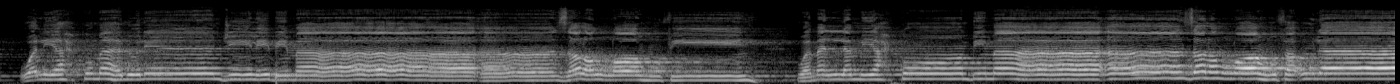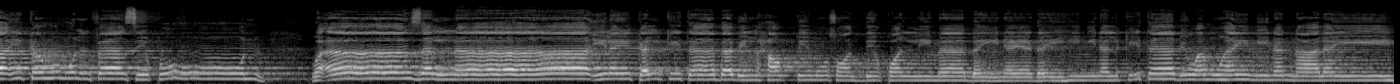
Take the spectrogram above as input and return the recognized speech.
وليحكم أهل الإنجيل بما أنزل الله فيه ومن لم يحكم بما أنزل الله فأولئك هم الفاسقون وأنزلنا إليك الكتاب بالحق مصدقا لما بين يديه من الكتاب ومهيمنا عليه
